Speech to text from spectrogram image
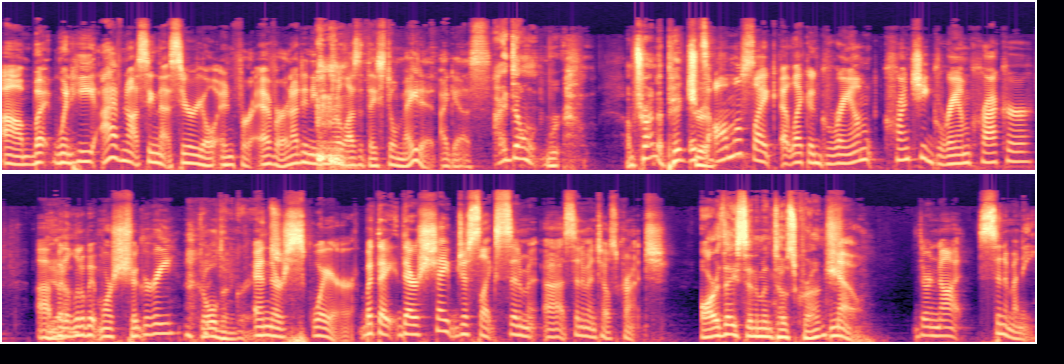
Um, but when he, I have not seen that cereal in forever, and I didn't even realize that they still made it. I guess I don't. re- I'm trying to picture. it's it. almost like like a graham crunchy graham cracker, uh, but a little bit more sugary, Golden grahams. and they're square, but they they're shaped just like cinnamon uh, cinnamon toast crunch. Are they cinnamon toast crunch? No, they're not cinnamony.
